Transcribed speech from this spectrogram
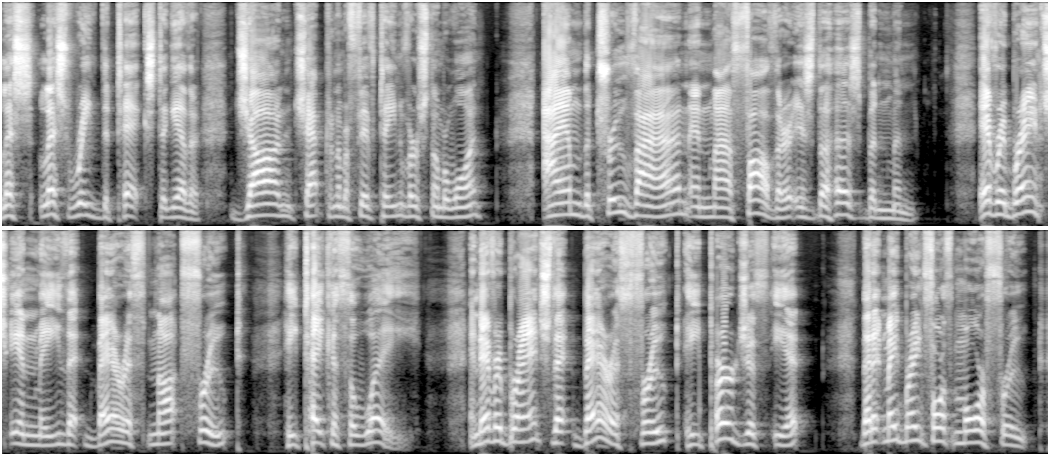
Let's let's read the text together. John chapter number 15 verse number 1. I am the true vine and my father is the husbandman. Every branch in me that beareth not fruit, he taketh away. And every branch that beareth fruit, he purgeth it, that it may bring forth more fruit.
